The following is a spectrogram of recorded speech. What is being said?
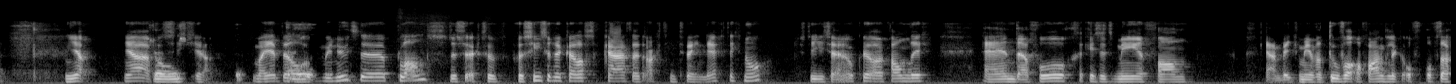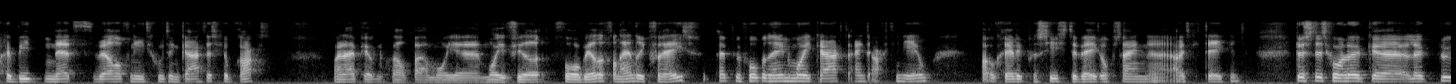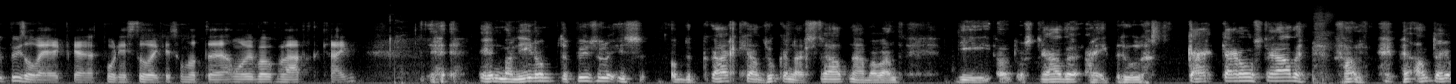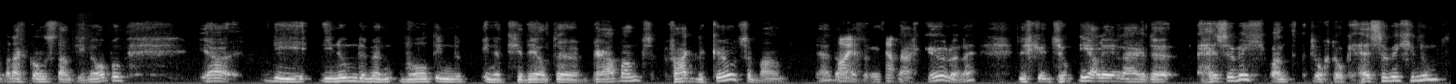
Ja, ja precies. Ja. Maar je hebt wel ook minuutplans, dus echt een preciezere kadasterkaart uit 1832 nog. Dus die zijn ook heel erg handig. En daarvoor is het meer van, ja, een beetje meer van toeval afhankelijk of, of dat gebied net wel of niet goed in kaart is gebracht. Maar daar heb je ook nog wel een paar mooie, mooie veel voorbeelden. Van Hendrik Vrees heb je bijvoorbeeld een hele mooie kaart eind 18e eeuw. Waar ook redelijk precies de wegen op zijn uh, uitgetekend. Dus het is gewoon leuk, uh, leuk puzzelwerk uh, voor de historicus om dat allemaal weer boven water te krijgen. Een manier om te puzzelen is op de kaart gaan zoeken naar straatnamen. Want die autostrade, ik bedoel Kar van Antwerpen naar Constantinopel. Ja, die, die noemde men bijvoorbeeld in, in het gedeelte Brabant vaak de Keulse baan. Ja, dat oh ja, was naar Keulen. Hè. Dus je zoekt niet alleen naar de Hessenweg, want het wordt ook Hessenweg genoemd.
